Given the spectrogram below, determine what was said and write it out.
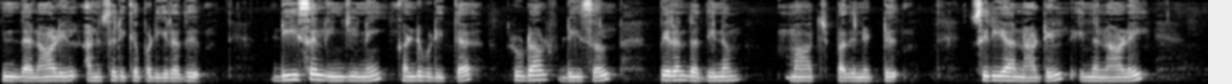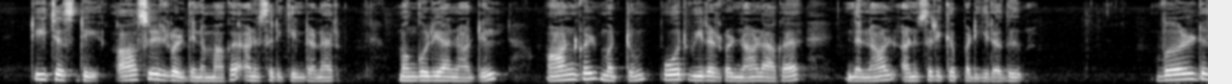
இந்த நாளில் அனுசரிக்கப்படுகிறது. டீசல் இன்ஜினை கண்டுபிடித்த ருடால்ஃப் டீசல் பிறந்த தினம் மார்ச் பதினெட்டு. சிரியா நாட்டில் இந்த நாளை டீச்சர்ஸ் டே ஆசிரியர்கள் தினமாக அனுசரிக்கின்றனர். மங்கோலியா நாட்டில் ஆண்கள் மற்றும் போர் வீரர்கள் நாளாக இந்த நாள் அனுசரிக்கப்படுகிறது. வேர்ல்டு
